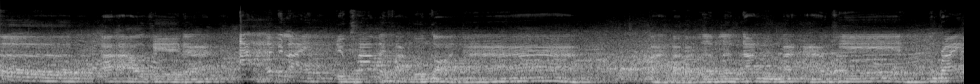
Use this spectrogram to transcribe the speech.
เอออ่าโอเคนะอะไม่เป็นไร เดี๋ยวข้ามไปฝั่งนู้นก่อนนะไปไปไปเริ่มเริ่มด้านนู้นบ้างอะโอเคน้องไบรท์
